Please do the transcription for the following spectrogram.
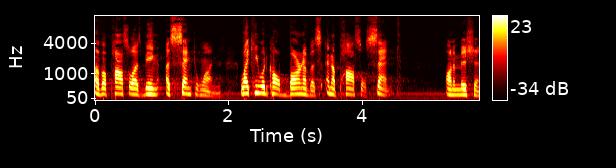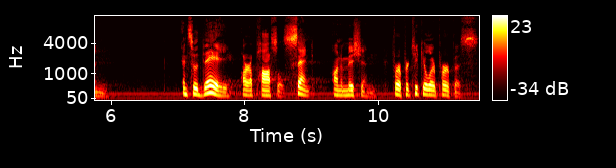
of apostle as being a sent one, like he would call Barnabas an apostle sent on a mission. And so they are apostles sent on a mission. for a particular purpose,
